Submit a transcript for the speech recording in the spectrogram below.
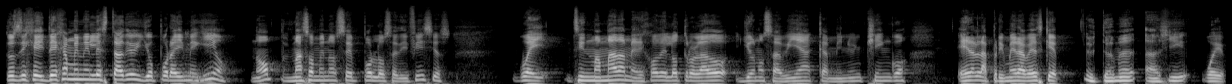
Entonces dije, déjame en el estadio y yo por ahí me guío, ¿no? Más o menos sé por los edificios. Güey, sin mamada me dejó del otro lado. Yo no sabía, caminé un chingo. Era la primera vez que estaba así, güey,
